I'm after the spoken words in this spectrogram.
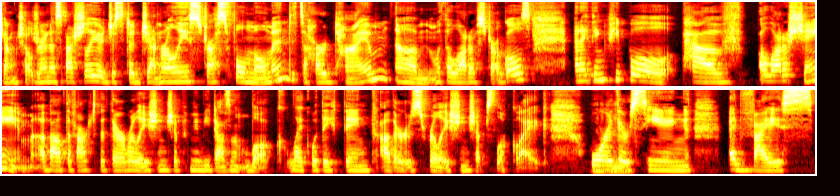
young children, especially, or just a generally stressful moment. It's a hard time um, with a lot of struggles. And I think people have a lot of shame about the fact that their relationship maybe doesn't look like what they think others' relationships look like, or mm-hmm. they're seeing advice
